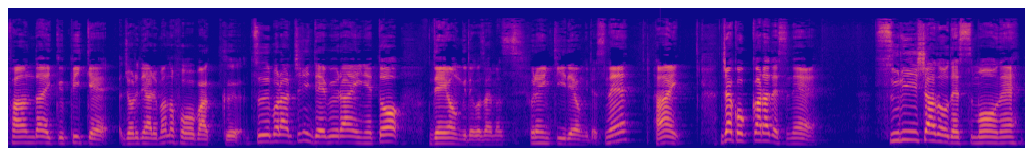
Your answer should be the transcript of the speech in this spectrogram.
ァンダイク、ピケ、ジョルディアルバの4バック。2ボランチにデブライネとデヨングでございます。フレンキー・デヨングですね。はい。じゃあ、こっからですね、スリーシャドウです。もうね、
